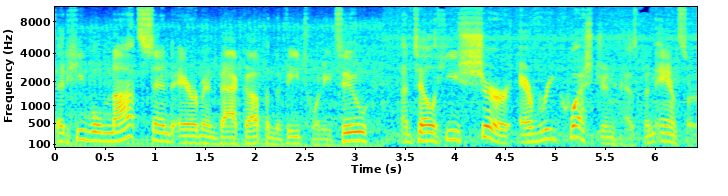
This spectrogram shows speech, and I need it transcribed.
that he will not send airmen back up in the V 22 until he's sure every question has been answered.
